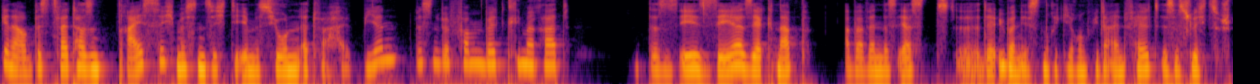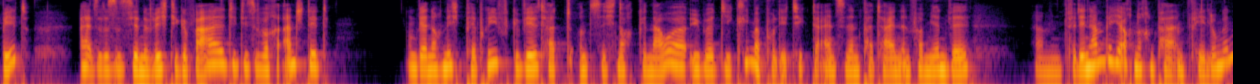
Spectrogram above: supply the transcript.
Genau, bis 2030 müssen sich die Emissionen etwa halbieren, wissen wir vom Weltklimarat. Das ist eh sehr, sehr knapp. Aber wenn das erst äh, der übernächsten Regierung wieder einfällt, ist es schlicht zu spät. Also das ist hier eine wichtige Wahl, die diese Woche ansteht. Und wer noch nicht per Brief gewählt hat und sich noch genauer über die Klimapolitik der einzelnen Parteien informieren will, ähm, für den haben wir hier auch noch ein paar Empfehlungen.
